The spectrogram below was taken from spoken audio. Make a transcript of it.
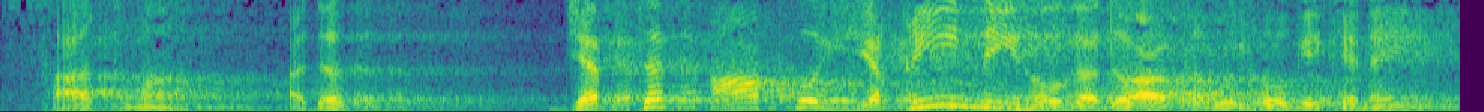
ساتواں ادب، جب تک آپ کو یقین نہیں ہوگا دعا قبول ہوگی کہ نہیں،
